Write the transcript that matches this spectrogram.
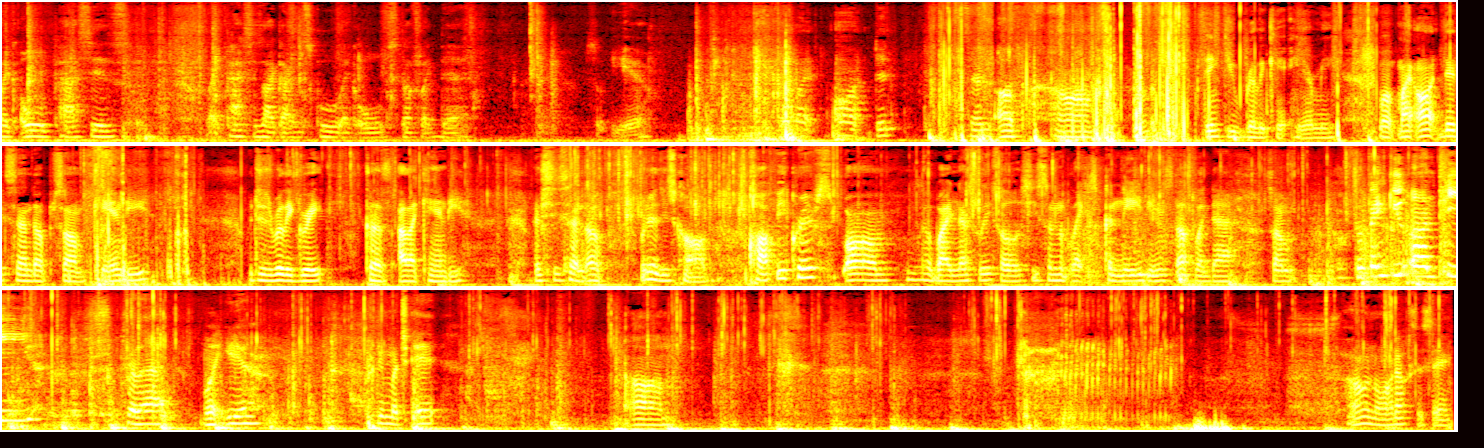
Like old passes, like passes I got in school, like old stuff like that. So yeah. Well, my aunt did send up. Um, I think you really can't hear me, but my aunt did send up some candy, which is really great because I like candy. And she sent up what are these called? Coffee crisps, um, by Nestle. So she sent up like Canadian stuff like that. So I'm, so thank you, auntie, for that. But yeah, pretty much it. Um. I don't know what else to say.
